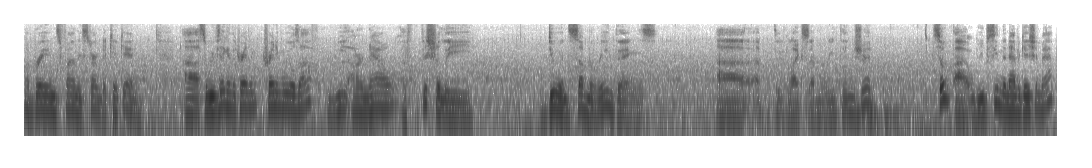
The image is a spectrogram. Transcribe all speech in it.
My brain's finally starting to kick in. Uh, so we've taken the training, training wheels off. We are now officially doing submarine things uh, like submarine things should. So uh, we've seen the navigation map.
